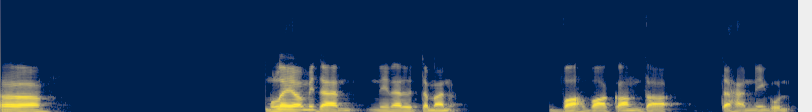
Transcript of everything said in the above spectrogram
Uh, mulla ei ole mitään niin älyttömän vahvaa kantaa tähän niin kuin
